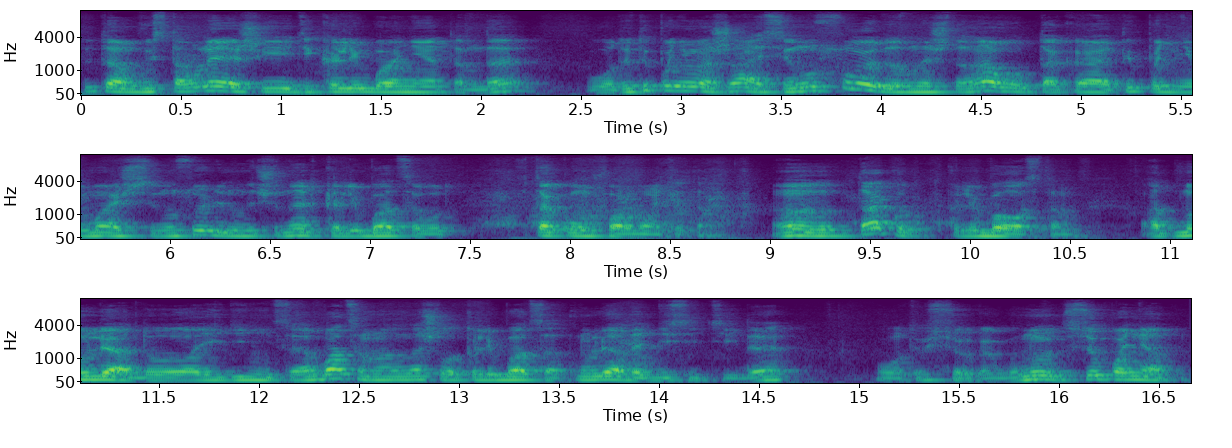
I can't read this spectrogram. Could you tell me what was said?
Ты там выставляешь ей эти колебания там, да? Вот, и ты понимаешь, а, синусоида, значит, она вот такая. Ты поднимаешь синусоиду, начинает колебаться вот в таком формате там. Она так вот колебалась там от нуля до единицы, а бац, она начала колебаться от нуля до десяти, да? Вот, и все, как бы, ну, все понятно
